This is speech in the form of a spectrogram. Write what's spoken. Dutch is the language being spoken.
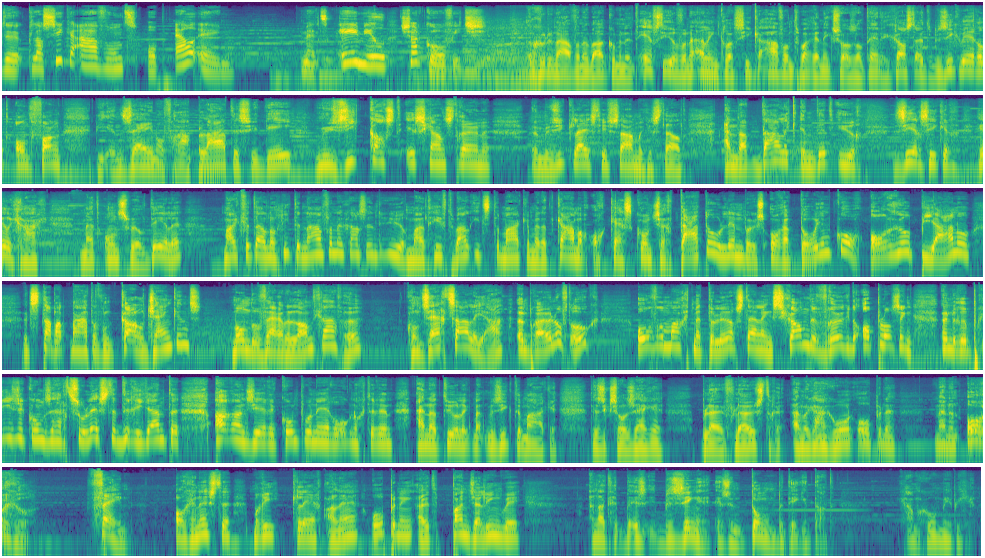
De klassieke avond op L1. met Emil Sharkovic. Goedenavond en welkom in het eerste uur van de Elling Klassieke Avond, waarin ik zoals altijd een gast uit de muziekwereld ontvang die in zijn of haar platen, cd, muziekkast is gaan struinen, een muzieklijst heeft samengesteld en dat dadelijk in dit uur zeer zeker heel graag met ons wil delen. Maar ik vertel nog niet de naam van de gast in het uur. Maar het heeft wel iets te maken met het Kamerorkest Concertato, Limburgs Oratoriumkoor, orgel, piano, het Stabat Mater van Carl Jenkins, Mondo Verde Landgraaf, huh? concertzalen ja, een bruiloft ook. Overmacht met teleurstelling, schande, vreugde, oplossing. Een repriseconcert, solisten, dirigenten, arrangeren, componeren ook nog erin. En natuurlijk met muziek te maken. Dus ik zou zeggen, blijf luisteren. En we gaan gewoon openen met een orgel. Fijn. Organiste Marie-Claire Alain, opening uit Panjalingwe. En dat bezingen, is een tong, betekent dat. Ik ga we gewoon mee beginnen.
